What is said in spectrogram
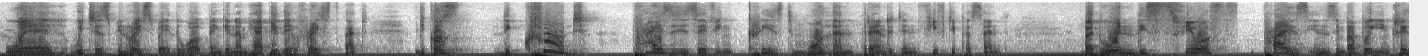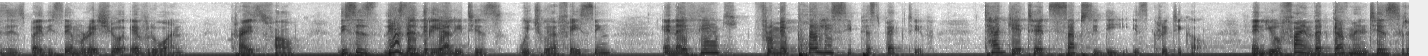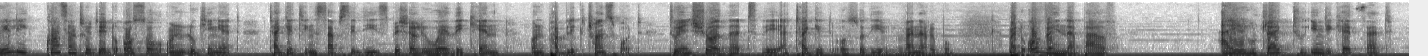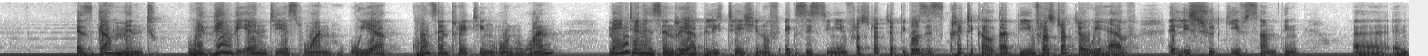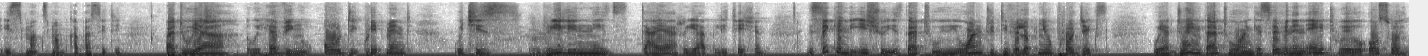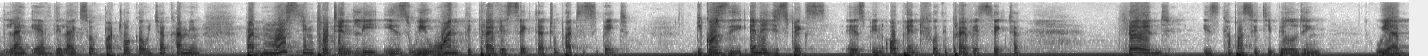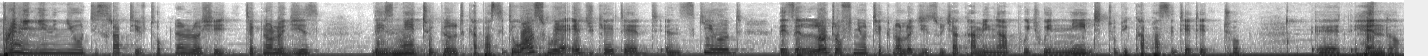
where which has been raised by the World Bank, and I'm happy they have raised that because the crude prices have increased more than 350 percent. But when this fuel price in Zimbabwe increases by the same ratio, everyone cries foul. This is these are the realities which we are facing, and I think from a policy perspective, targeted subsidy is critical. And you'll find that government has really concentrated also on looking at targeting subsidy, especially where they can on public transport, to ensure that they are target also the vulnerable. But over and above, I would like to indicate that as government, within the NDS1, we are concentrating on one, maintenance and rehabilitation of existing infrastructure because it's critical that the infrastructure we have at least should give something uh, and its maximum capacity. But we are we having old equipment which is really needs dire rehabilitation. The second issue is that we want to develop new projects. We are doing that to Hwange 7 and 8. We also like have the likes of Batoka which are coming. But most importantly is we want the private sector to participate because the energy specs has been opened for the private sector. Third is capacity building. We are bringing in new disruptive technology, technologies. There's need to build capacity. Once we are educated and skilled, there's a lot of new technologies which are coming up which we need to be capacitated to uh, handle.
